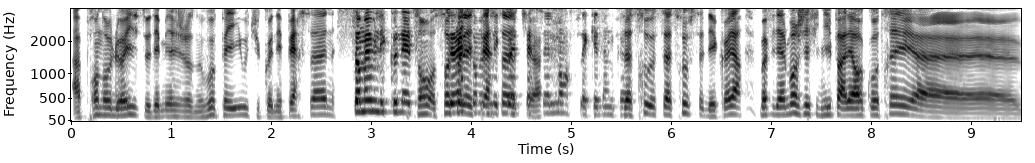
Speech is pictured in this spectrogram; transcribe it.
à prendre le risque de déménager dans un nouveau pays où tu connais personne. Sans même les connaître. Sans- sans vrai, connaître personne, vois. personnellement, ça. Ça se trouve, ça se trouve, c'est des connards. Moi, finalement, j'ai fini par les rencontrer, euh,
